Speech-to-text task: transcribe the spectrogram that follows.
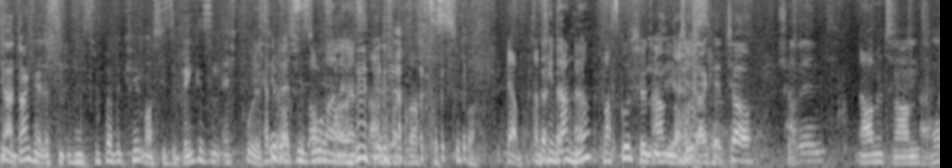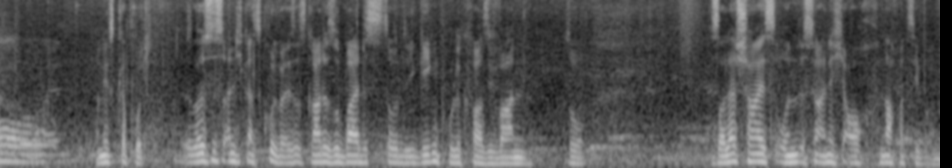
Ja, danke. Das sieht übrigens super bequem aus. Diese Bänke sind echt cool. Das Ich habe sieht aus wie letztens auch mal einen ganzen Abend verbracht. Das ist super. Ja, dann vielen Dank. Ne? Macht's gut. Schönen Abend noch. Tschüss. Danke. Ciao. Guten Abend. Guten Abend. Und nichts kaputt. Aber es ist eigentlich ganz cool, weil es ist gerade so beides so die Gegenpole quasi waren. So soll der Scheiß und ist ja eigentlich auch nachvollziehbar. Ne?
